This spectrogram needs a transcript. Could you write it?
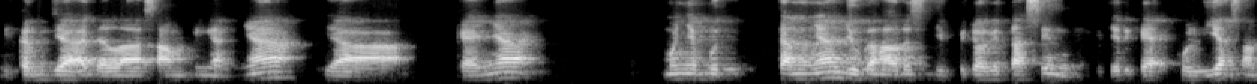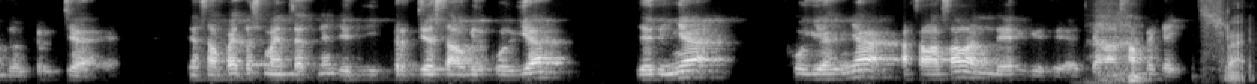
Kerja adalah sampingannya ya kayaknya menyebut pendidikannya juga harus diprioritasin jadi kayak kuliah sambil kerja ya yang sampai terus mindsetnya jadi kerja sambil kuliah jadinya kuliahnya asal-asalan deh gitu ya jangan sampai kayak gitu. right.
